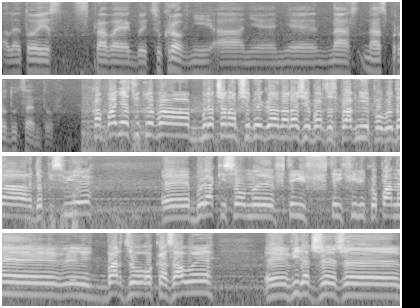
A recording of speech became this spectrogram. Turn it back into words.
Ale to jest sprawa jakby cukrowni, a nie, nie nas, nas producentów. Kampania cukrowa buraczana przebiega na razie bardzo sprawnie, pogoda dopisuje. E, Buraki są e, w tej, w tej chwili kopane e, bardzo okazałe. Widać, że, że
